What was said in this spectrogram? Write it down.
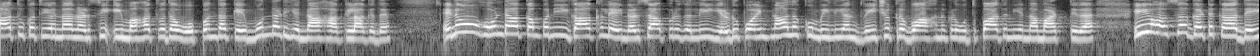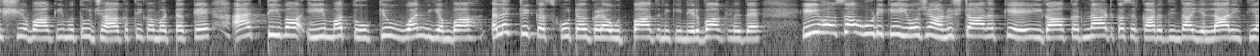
ಮಾತುಕತೆಯನ್ನ ನಡೆಸಿ ಈ ಮಹತ್ವದ ಒಪ್ಪಂದಕ್ಕೆ ಮುನ್ನಡೆಯನ್ನ ಹಾಕಲಾಗಿದೆ. ಇನ್ನು ಹೋಂಡಾ ಕಂಪನಿ ಈಗಾಗಲೇ ನರಸಾಪುರದಲ್ಲಿ ಎರಡು ಪಾಯಿಂಟ್ ನಾಲ್ಕು ಮಿಲಿಯನ್ ದ್ವಿಚಕ್ರ ವಾಹನಗಳ ಉತ್ಪಾದನೆಯನ್ನ ಮಾಡ್ತಿದೆ. ಈ ಹೊಸ ಘಟಕ ದೇಶೀಯವಾಗಿ ಮತ್ತು ಜಾಗತಿಕ ಮಟ್ಟಕ್ಕೆ ಆಕ್ಟಿವಾ ಇ ಮತ್ತು ಕ್ಯೂ ಒನ್ ಎಂಬ ಎಲೆಕ್ಟ್ರಿಕ್ ಸ್ಕೂಟರ್ಗಳ ಉತ್ಪಾದನೆಗೆ ನೆರವಾಗಲಿದೆ. ಈ ಹೊಸ ಹೂಡಿಕೆ ಯೋಜನೆ ಅನುಷ್ಠಾನಕ್ಕೆ ಈಗ ಕರ್ನಾಟಕ ಸರ್ಕಾರದಿಂದ ಎಲ್ಲಾ ರೀತಿಯ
